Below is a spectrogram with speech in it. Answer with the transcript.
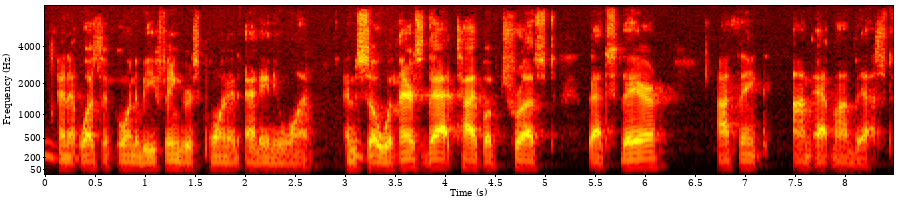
mm-hmm. and it wasn't going to be fingers pointed at anyone. And mm-hmm. so when there's that type of trust that's there, I think I'm at my best.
